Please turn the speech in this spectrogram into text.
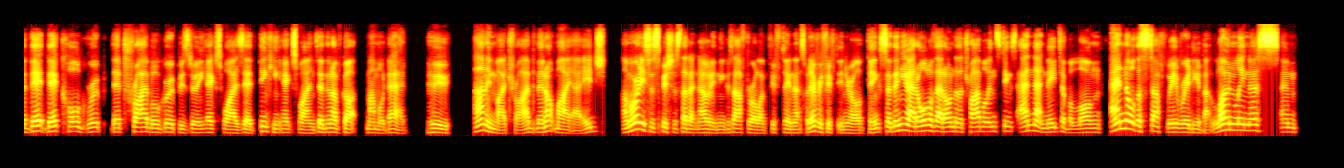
their their core group, their tribal group is doing X, Y, Z, thinking X, Y, and Z. Then I've got mum or dad who aren't in my tribe, they're not my age. I'm already suspicious they don't know anything because after all, I'm 15. That's what every 15 year old thinks. So then you add all of that onto the tribal instincts and that need to belong and all the stuff we're reading about loneliness and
